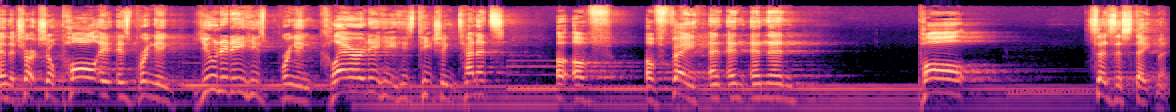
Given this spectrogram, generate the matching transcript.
in the church. So Paul is bringing unity, he's bringing clarity, he's teaching tenets of, of faith. And, and, and then Paul says this statement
